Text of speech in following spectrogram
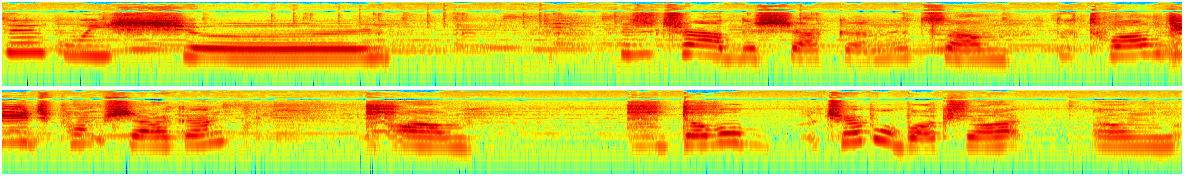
Think we should. We should try out this shotgun. It's um the 12 gauge pump shotgun. Um, double, triple buckshot. Um,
